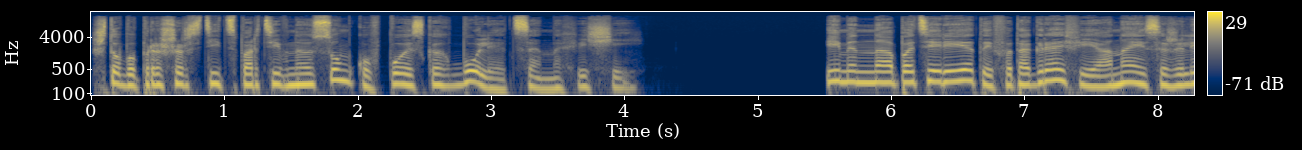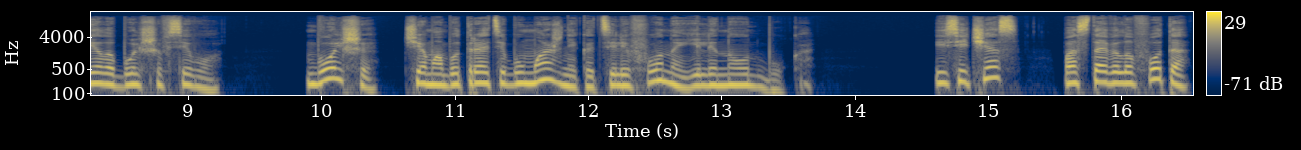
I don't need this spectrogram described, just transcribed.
чтобы прошерстить спортивную сумку в поисках более ценных вещей. Именно о потере этой фотографии она и сожалела больше всего. Больше, чем об утрате бумажника, телефона или ноутбука. И сейчас поставила фото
